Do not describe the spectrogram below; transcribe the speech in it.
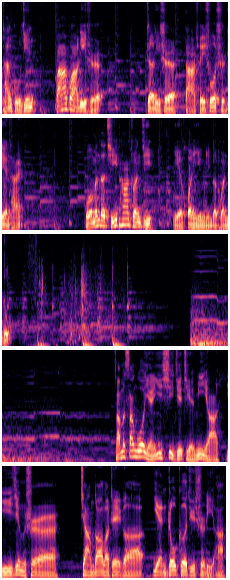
谈古今，八卦历史。这里是大锤说史电台。我们的其他专辑也欢迎您的关注。咱们《三国演义》细节解密啊，已经是讲到了这个兖州割据势力啊。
